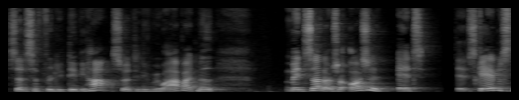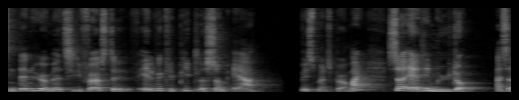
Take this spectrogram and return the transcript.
så er det selvfølgelig det, vi har. Så er det det, vi må arbejde med. Men så er der jo så også, at øh, skabelsen, den hører med til de første 11 kapitler, som er, hvis man spørger mig, så er det myter. Altså,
